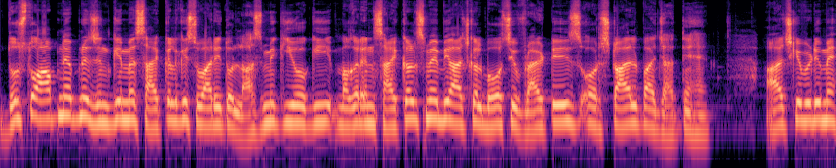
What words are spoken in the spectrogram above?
दोस्तों, आपने अपनी ज़िंदगी में साइकिल की सवारी तो लाजमी की होगी, मगर इन साइकिल्स में भी आजकल बहुत सी वैरायटीज़ और स्टाइल पाए जाते हैं। आज की वीडियो में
